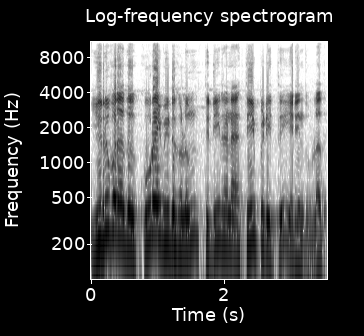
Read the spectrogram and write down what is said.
இருவரது கூரை வீடுகளும் திடீரென தீப்பிடித்து எரிந்துள்ளது.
